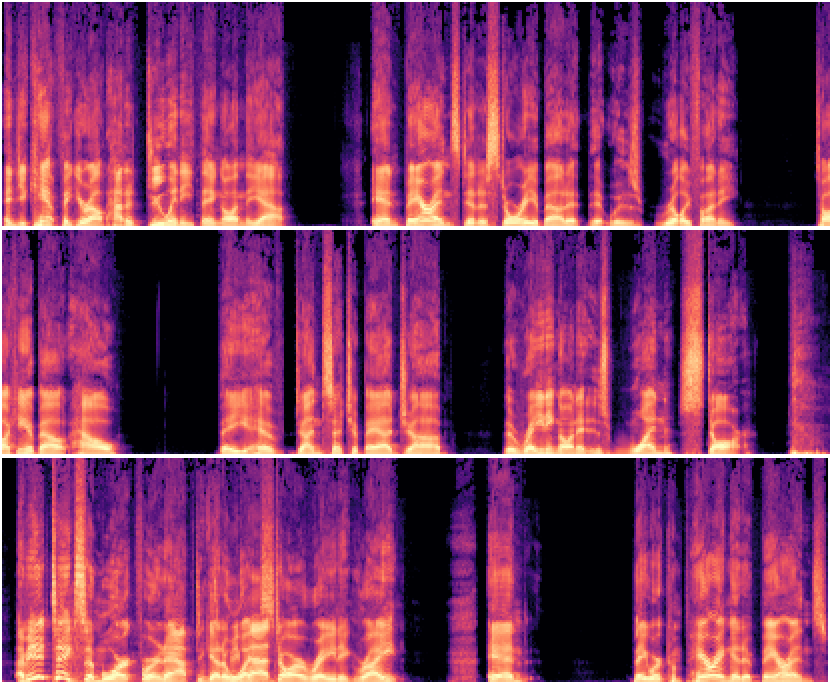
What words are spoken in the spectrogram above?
and you can't figure out how to do anything on the app. And Barron's did a story about it that was really funny, talking about how they have done such a bad job. The rating on it is one star. I mean, it takes some work for an app to get a one bad. star rating, right? And they were comparing it at Barron's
